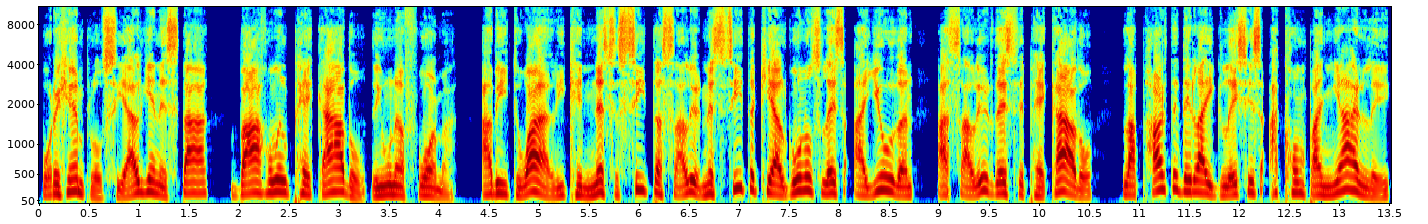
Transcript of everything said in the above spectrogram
Por ejemplo, si alguien está bajo el pecado de una forma habitual y que necesita salir, necesita que algunos les ayuden a salir de ese pecado, la parte de la iglesia es acompañarle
